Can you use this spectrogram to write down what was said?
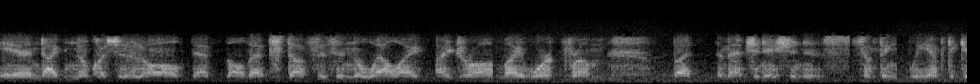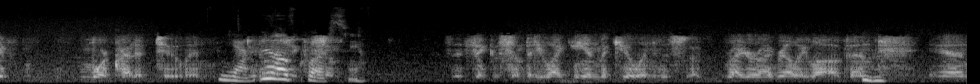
and I no question at all that all that stuff is in the well I, I draw my work from. But imagination is something we have to give more credit to. And Yeah, you know, no, of course. some- Yeah. think of somebody like Ian McEwan, who's a writer I really love. And, and,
